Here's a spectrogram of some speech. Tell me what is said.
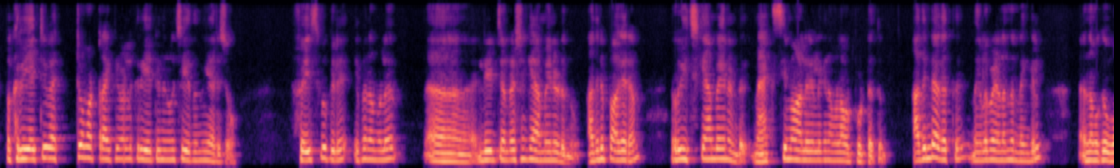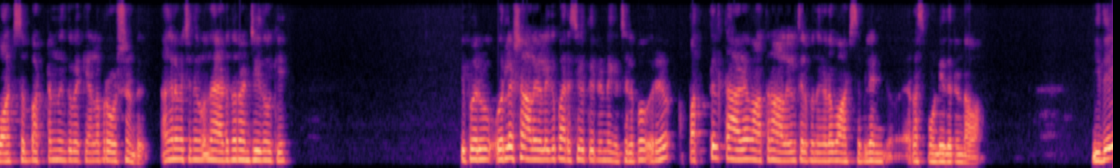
ഇപ്പോൾ ക്രിയേറ്റീവ് ഏറ്റവും അട്രാക്റ്റീവ് ആയിട്ടുള്ള ക്രിയേറ്റീവ് നിങ്ങൾ ചെയ്തെന്ന് വിചാരിച്ചോ? ഫേസ്ബുക്കിൽ ഇപ്പോൾ നമ്മൾ ലീഡ് ജനറേഷൻ ക്യാമ്പയിൻ ഇടുന്നു. അതിന് പകരം റീച്ച് ക്യാമ്പയിൻ ഉണ്ട്. മാക്സിമം ആളുകളിലേക്ക് നമ്മൾ ഔട്ട്പുട്ട് എത്തും. അതിന്റെ അകത്ത് നിങ്ങൾ വേണമെന്നുണ്ടെങ്കിൽ നമുക്ക് വാട്സപ്പ് ബട്ടൺ നിങ്ങൾക്ക് വെക്കാനുള്ള പ്രൊവിഷൻ ഉണ്ട്. അങ്ങനെ വെച്ച് നിങ്ങളൊന്ന് ആഡ് ഒന്ന് റൺ ചെയ്ത് നോക്കി ഇപ്പോൾ ഒരു ഒരു ലക്ഷം ആളുകളിലേക്ക് പരസ്യം എത്തിയിട്ടുണ്ടെങ്കിൽ ചിലപ്പോൾ ഒരു പത്തിൽ താഴെ മാത്രം ആളുകൾ ചിലപ്പോൾ നിങ്ങളുടെ വാട്സപ്പിൽ റെസ്പോണ്ട് ചെയ്തിട്ടുണ്ടാവാം. ഇതേ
